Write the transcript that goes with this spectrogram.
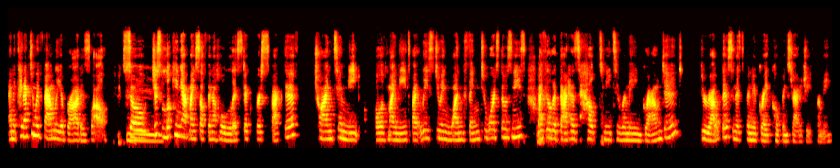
and connecting with family abroad as well. So mm. just looking at myself in a holistic perspective, trying to meet all of my needs by at least doing one thing towards those needs, I feel that that has helped me to remain grounded throughout this. And it's been a great coping strategy for me.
